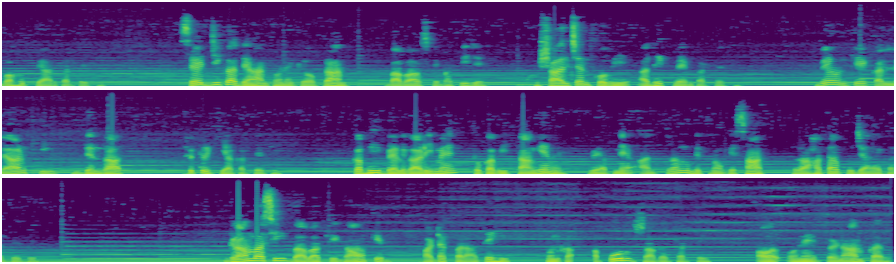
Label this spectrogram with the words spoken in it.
बहुत प्यार करते थे। सेठ जी का देहांत होने के उपरांत बाबा उसके भतीजे खुशाल चंद को भी अधिक प्रेम करते थे। वे उनके कल्याण की दिन रात फ़िक्र किया करते थे। कभी बैलगाड़ी में तो कभी तांगे में वे अपने अंतरंग मित्रों के साथ राहता को जाया करते थे। ग्रामवासी बाबा के गाँव के फाटक पर आते ही उनका अपूर्व स्वागत करते और उन्हें प्रणाम कर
